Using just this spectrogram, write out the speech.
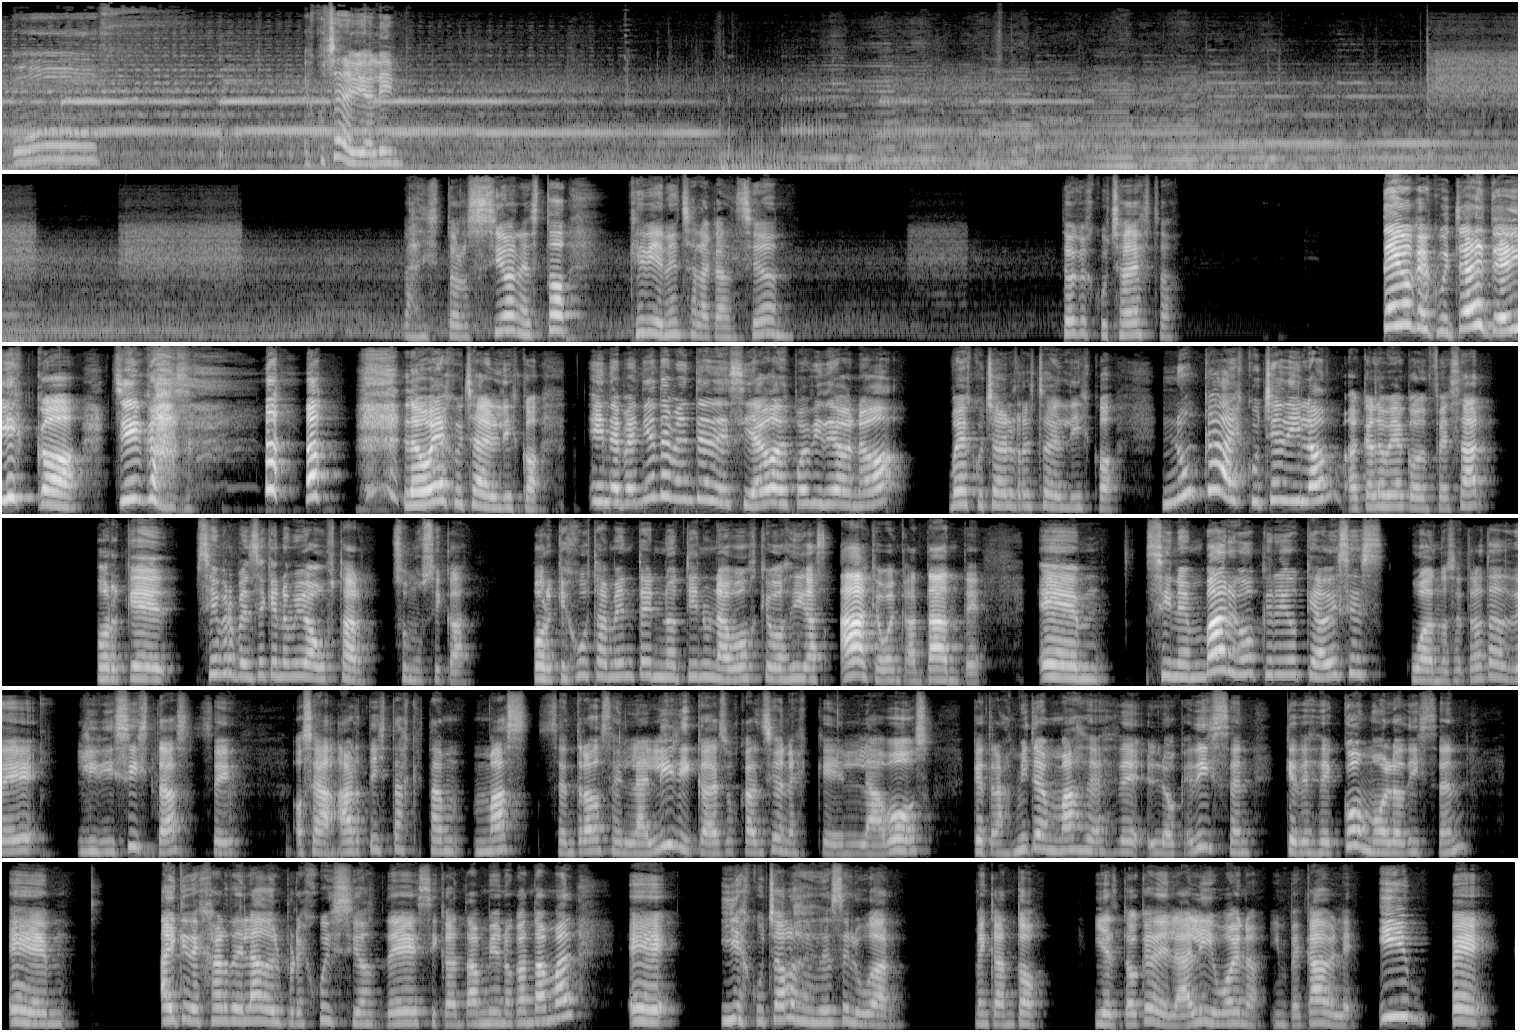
Uf. Escuchen el violín. Las distorsiones, todo. Qué bien hecha la canción. Tengo que escuchar esto. Tengo que escuchar este disco, chicos. Lo voy a escuchar el disco. Independientemente de si hago después video o no, voy a escuchar el resto del disco. Nunca escuché Dylan, acá lo voy a confesar, porque siempre pensé que no me iba a gustar su música. Porque justamente no tiene una voz que vos digas, ah, qué buen cantante. Em, sin embargo, creo que a veces cuando se trata de liricistas, ¿sí? O sea, artistas que están más centrados en la lírica de sus canciones que en la voz, que transmiten más desde lo que dicen que desde cómo lo dicen, eh, hay que dejar de lado el prejuicio de si cantan bien o cantan mal eh, y escucharlos desde ese lugar. Me encantó. Y el toque de Lali, bueno, impecable.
